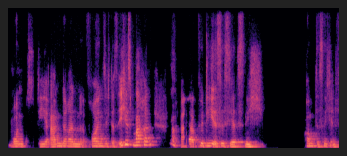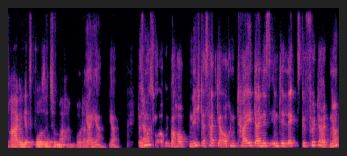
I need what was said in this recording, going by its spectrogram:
Mhm. Und die anderen freuen sich, dass ich es mache. Ja. Aber für die ist es jetzt nicht, kommt es nicht in Frage, jetzt Kurse zu machen. Oder ja, ja, ja. Das ja. muss ja auch überhaupt nicht. Das hat ja auch einen Teil deines Intellekts gefüttert, ne?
